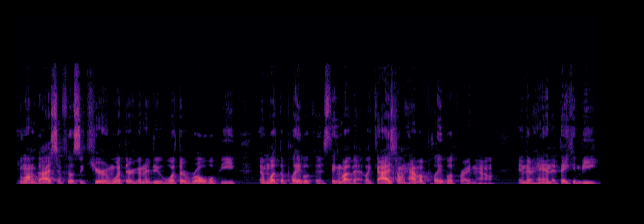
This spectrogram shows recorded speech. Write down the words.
You want guys to feel secure in what they're going to do, what their role will be, and what the playbook is. Think about that. Like guys don't have a playbook right now in their hand that they can be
